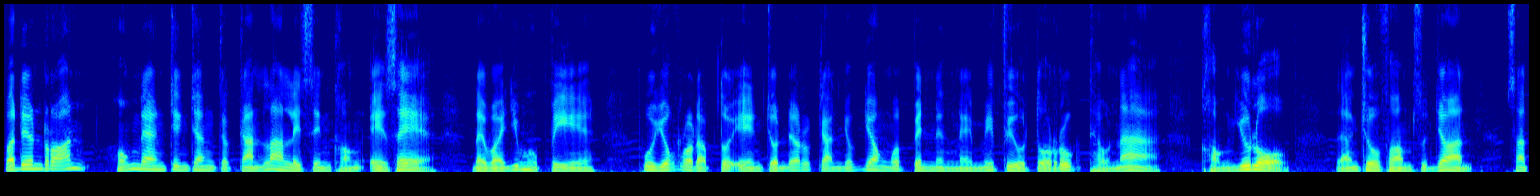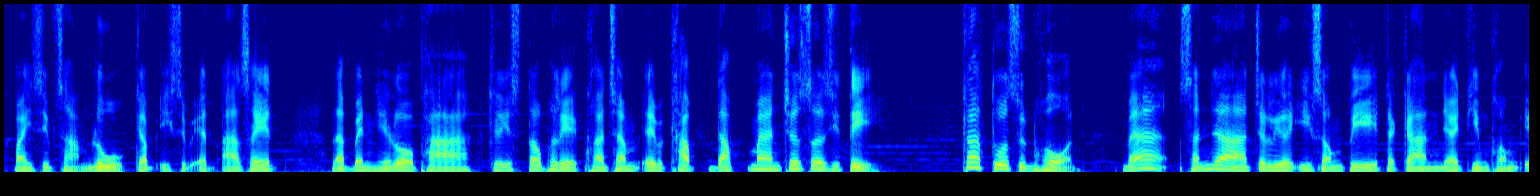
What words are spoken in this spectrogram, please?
ประเด็นร้อน หงแดงจริงจังกับการล่าเลเซนของเอเซ่ในวัย 26 ปี ผู้ยกระดับตัวเองจนได้รับการยกย่องว่าเป็นหนึ่งในมิดฟิลด์ตัวรุกแถวหน้าของยุโรป หลังโชว์ฟอร์มสุดยอด ซัดไป 13 ลูกกับอีก 11 อาร์เซสและเป็นฮีโร่พาคริสตัลเพลตคว้าแชมป์เอฟคัพดับแมนเชสเตอร์ซิตี้ค่าตัวสุดโหด แม้สัญญาจะเหลืออีก 2 ปี แต่การย้ายทีมของเอ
